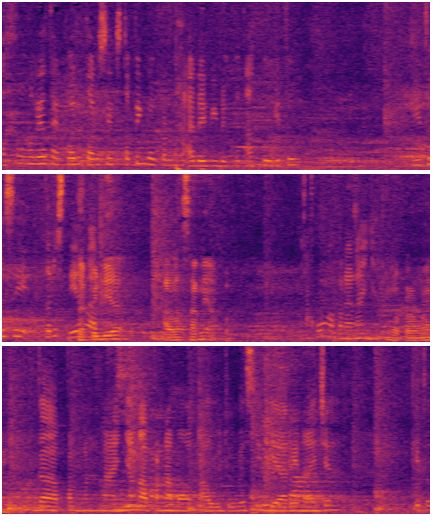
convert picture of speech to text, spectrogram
Aku ngeliat handphone taruh situ tapi nggak pernah ada di dekat aku gitu. Gitu sih. Terus dia Tapi dia alasannya apa? Pernah nanya. Nggak pernah nanya. nggak pernah nanya nggak pernah mau tahu juga sih biarin aja gitu.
